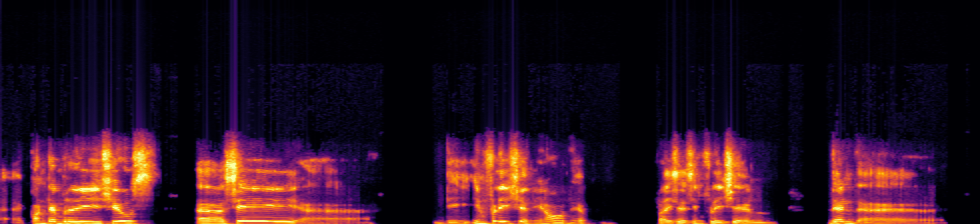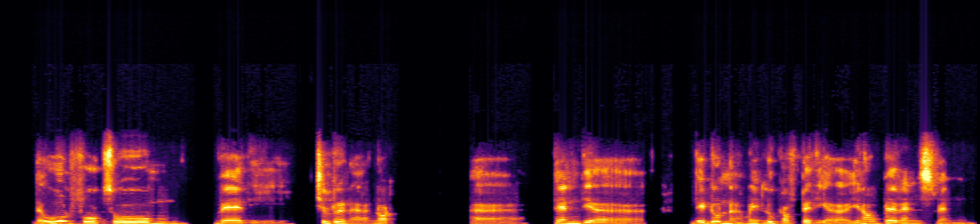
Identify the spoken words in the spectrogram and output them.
Uh, contemporary issues, uh, say uh, the inflation, you know, the prices, inflation, then the the old folks home where the children are not, uh, then they they don't I mean look after their you know parents when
